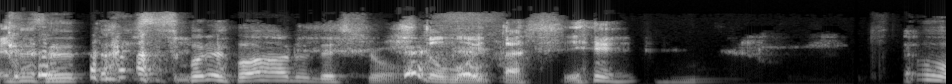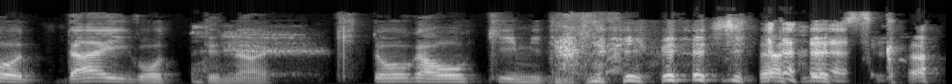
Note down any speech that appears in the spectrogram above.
絶対それはあるでしょう。人もいたし。今日、大悟っていうのは、祈祷が大きいみたいなイメージなんですか？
